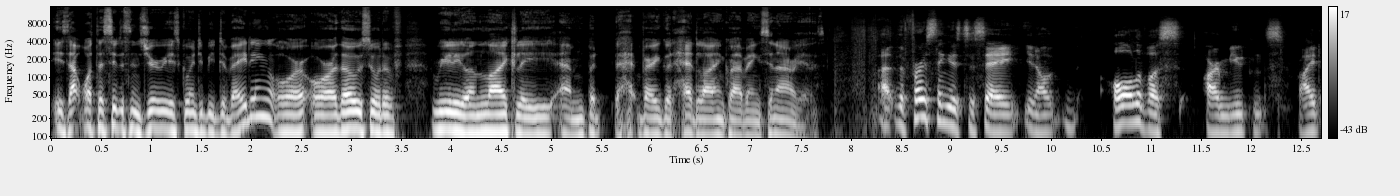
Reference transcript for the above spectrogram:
is that what the citizens' jury is going to be debating, or or are those sort of really unlikely um, but very good headline grabbing scenarios? Uh, the first thing is to say, you know, all of us are mutants, right?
